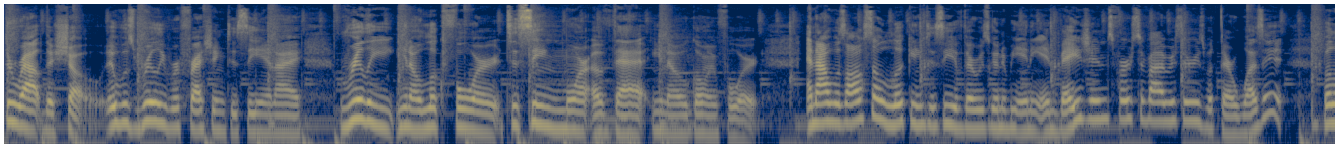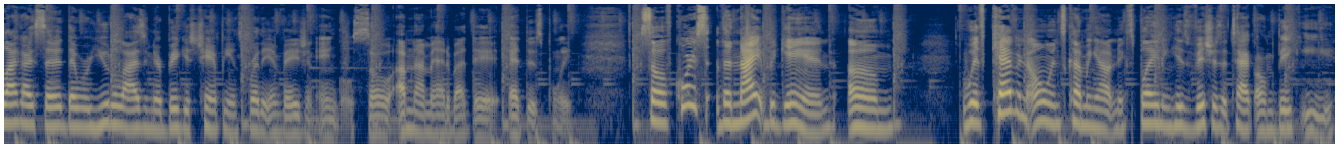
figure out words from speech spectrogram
throughout the show. It was really refreshing to see, and I really, you know, look forward to seeing more of that, you know, going forward. And I was also looking to see if there was going to be any invasions for Survivor Series, but there wasn't. But like I said, they were utilizing their biggest champions for the invasion angles. So I'm not mad about that at this point. So of course the night began um with Kevin Owens coming out and explaining his vicious attack on Big E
